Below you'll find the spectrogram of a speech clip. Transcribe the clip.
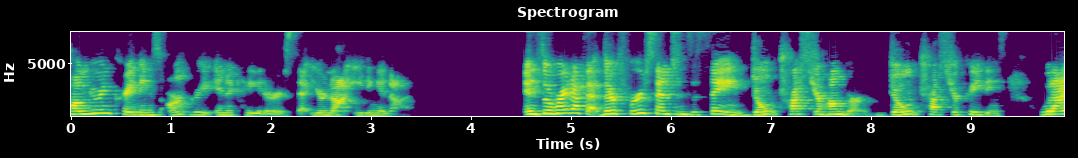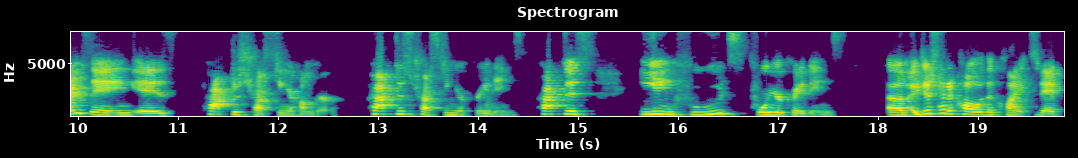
hunger and cravings aren't great indicators that you're not eating enough. And so right off that, their first sentence is saying, Don't trust your hunger, don't trust your cravings. What I'm saying is practice trusting your hunger, practice trusting your cravings, practice eating foods for your cravings um, I just had a call with a client today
